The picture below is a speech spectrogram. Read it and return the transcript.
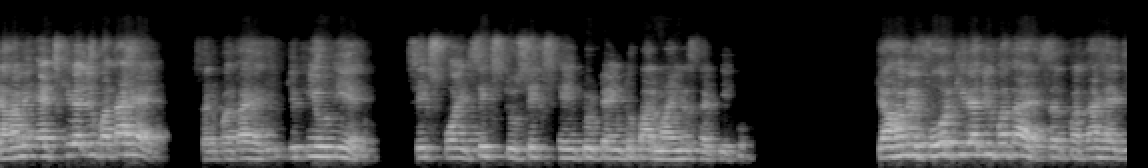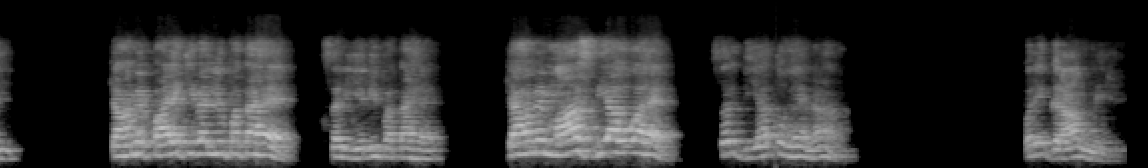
क्या हमें एक्स की वैल्यू पता है? सर पता है जी, कितनी होती है? 6.626 into 10 to power minus 34 क्या हमें फोर की वैल्यू पता है? सर पता है जी। क्या हमें पाए की वैल्यू पता है? सर ये भी पता है। क्या हमें मास दिया हुआ है? सर दिया तो है ना। पर ये ग्राम में है।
